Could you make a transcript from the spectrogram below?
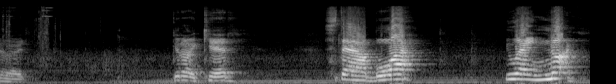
Out. Get out, kid. Down, boy. You ain't nothing.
